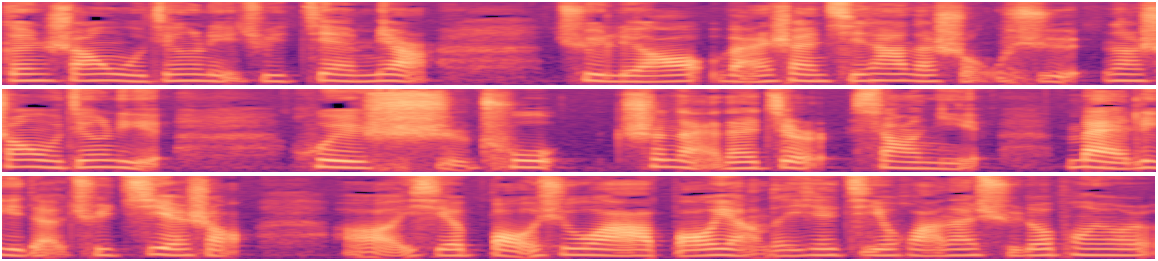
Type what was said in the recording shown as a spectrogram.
跟商务经理去见面，去聊完善其他的手续。那商务经理会使出吃奶的劲儿，向你卖力的去介绍啊一些保修啊保养的一些计划。那许多朋友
